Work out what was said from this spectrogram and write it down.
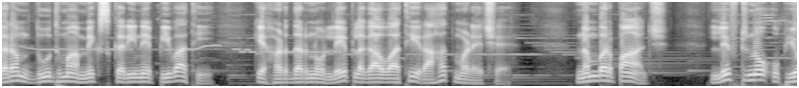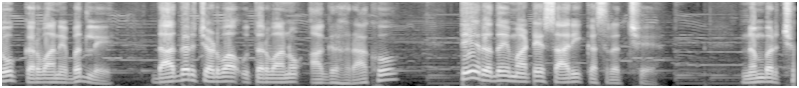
ગરમ દૂધમાં મિક્સ કરીને પીવાથી કે હળદરનો લેપ લગાવવાથી રાહત મળે છે. નંબર પાંચ, લિફ્ટનો ઉપયોગ કરવાને બદલે દાદર ચડવા ઉતરવાનો આગ્રહ રાખો, તે હૃદય માટે સારી કસરત છે. નંબર છ.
